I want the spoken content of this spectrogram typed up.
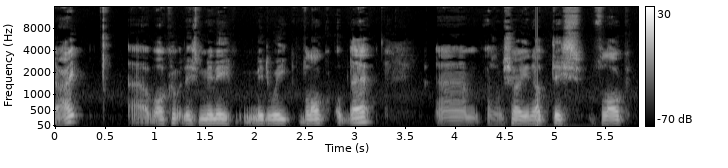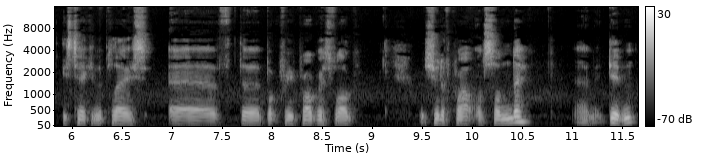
Right, uh, welcome to this mini midweek vlog update. Um, as I'm sure you know, this vlog is taking the place of the Book Free Progress vlog, which should have come out on Sunday. Um, it didn't,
